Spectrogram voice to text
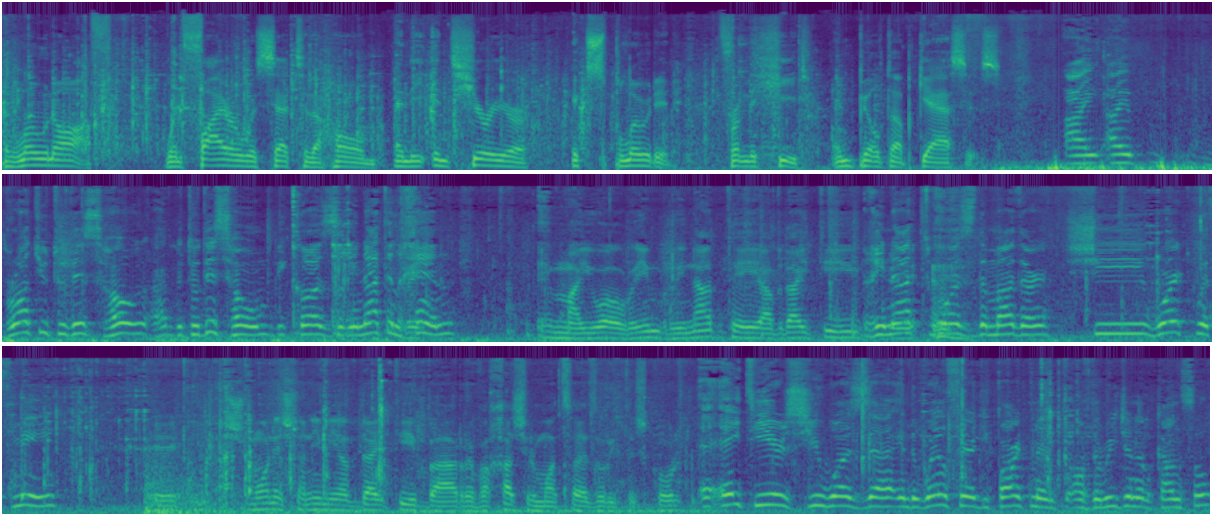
blown off when fire was set to the home and the interior exploded from the heat and built up gases. I, I brought you to this, ho- to this home because Rinat and Chen Rinat was the mother. She worked with me. Eight years she was uh, in the welfare department of the regional council.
